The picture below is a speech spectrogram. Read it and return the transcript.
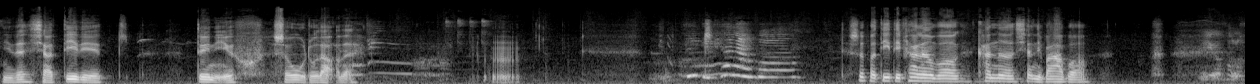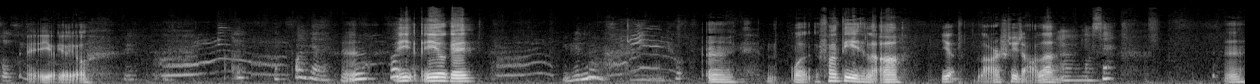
你的小弟弟对你手舞足蹈的，嗯，漂亮不？是不？弟弟漂亮不？看着像你爸不？哎呦，好了好了，哎呦呦呦，放下来。嗯，哎哎呦给，你别弄，难受。嗯，我放地下了啊。呀，老二睡着了。嗯，老三。嗯，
